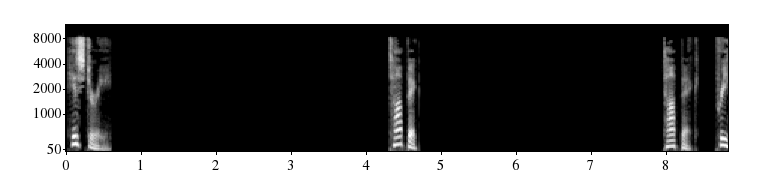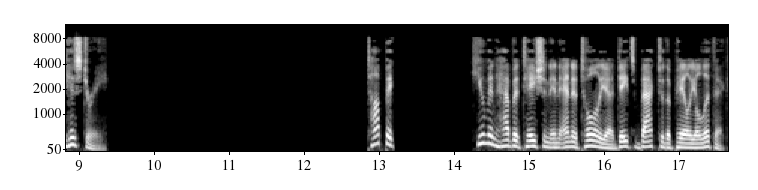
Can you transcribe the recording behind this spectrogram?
History Prehistory Topic. Human habitation in Anatolia dates back to the Paleolithic.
